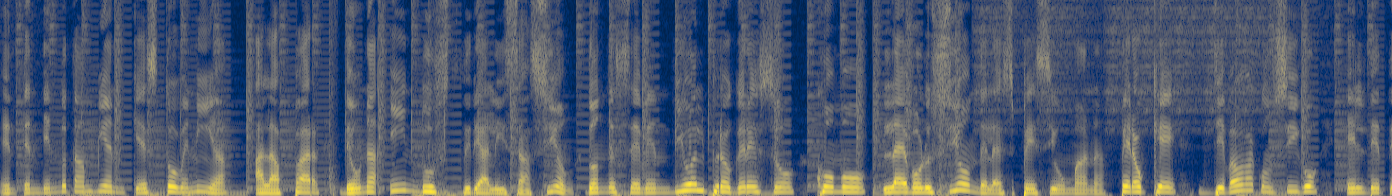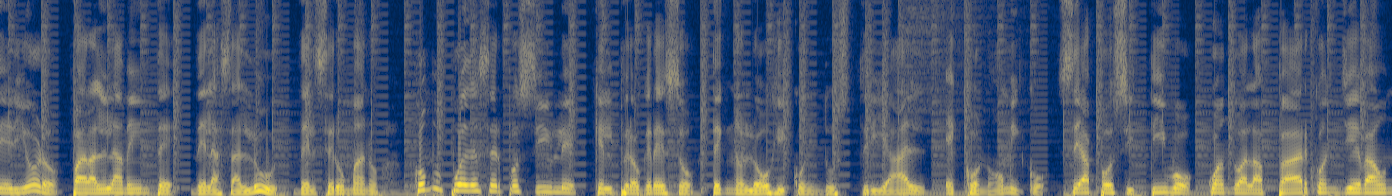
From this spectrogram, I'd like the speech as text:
Entendiendo también que esto venía a la par de una industrialización donde se vendió el progreso como la evolución de la especie humana, pero que llevaba consigo el deterioro paralelamente de la salud del ser humano ¿Cómo puede ser posible que el progreso tecnológico, industrial, económico sea positivo cuando a la par conlleva un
